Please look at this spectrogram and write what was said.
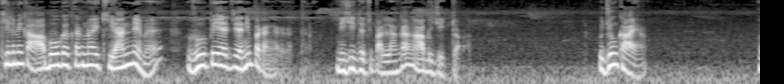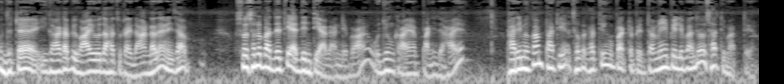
කියලා මේක ආභෝග කරනවා කියන්නේම රූපේ ඇතිවෙනින් පටන් අරගත්තා. නිසිද්දති පල්ලංකං ආභුජිත්වා. උජුං කායං. හොඳට ඊගාට අපි වායෝ ධාතුටයි දාන්න හදන නිසා ශ්වසන පද්ධතිය ඇදින් තියාගන්න එපා. උජුං කායං පනිදාය. පරිමකම් පටි සතින් උපට්ඨපෙත්ත මේ පිළිබඳව සතිමත් වෙනවා.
